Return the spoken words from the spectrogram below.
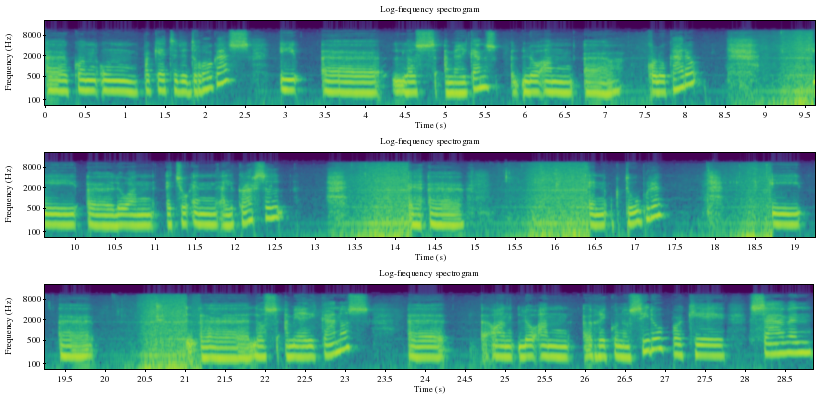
Uh, con un paquete de drogas? Y los americanos lo han colocado? Y lo han hecho en el cárcel? En octubre? Y uh, los americanos uh, han, lo han reconocido porque saben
